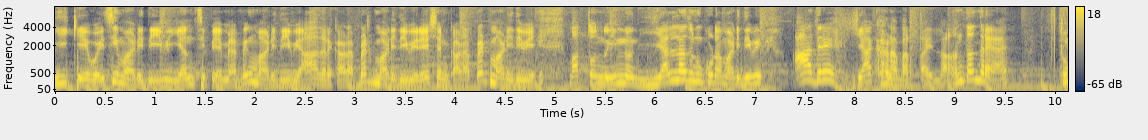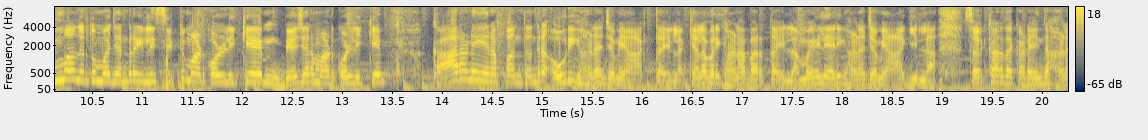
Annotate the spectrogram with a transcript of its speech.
ಇ ಕೆ ವೈ ಸಿ ಮಾಡಿದ್ದೀವಿ, ಎನ್ ಸಿ ಪಿ ಮ್ಯಾಪಿಂಗ್ ಮಾಡಿದ್ದೀವಿ, ಆಧಾರ್ ಕಾರ್ಡ್ ಅಪ್ಡೇಟ್ ಮಾಡಿದ್ದೀವಿ, ರೇಷನ್ ಕಾರ್ಡ್ ಅಪ್ಡೇಟ್ ಮಾಡಿದ್ದೀವಿ, ಮತ್ತೊಂದು ಇನ್ನೊಂದು ಎಲ್ಲದನ್ನು ಕೂಡ ಮಾಡಿದ್ದೀವಿ. ಆದರೆ ಯಾಕೆ ಹಣ ಬರ್ತಾ ಇಲ್ಲ? ಅಂತಂದರೆ ತುಂಬ ಅಂದ್ರೆ ತುಂಬ ಜನರು ಇಲ್ಲಿ ಸಿಟ್ಟು ಮಾಡ್ಕೊಳ್ಳಿಕ್ಕೆ, ಬೇಜಾರು ಮಾಡ್ಕೊಳ್ಳಿಕ್ಕೆ ಕಾರಣ ಏನಪ್ಪ ಅಂತಂದರೆ ಅವ್ರಿಗೆ ಹಣ ಜಮೆ ಆಗ್ತಾ ಇಲ್ಲ. ಕೆಲವರಿಗೆ ಹಣ ಬರ್ತಾ ಇಲ್ಲ. ಮಹಿಳೆಯರಿಗೆ ಹಣ ಜಮೆ ಆಗಿಲ್ಲ. ಸರ್ಕಾರದ ಕಡೆಯಿಂದ ಹಣ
